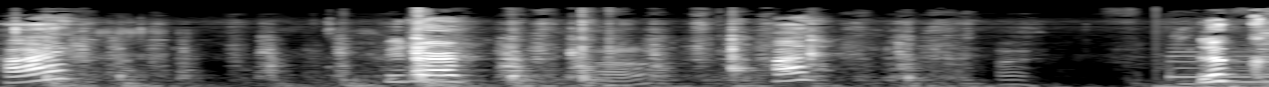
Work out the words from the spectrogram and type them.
Hi. Peter. Hi. Look.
